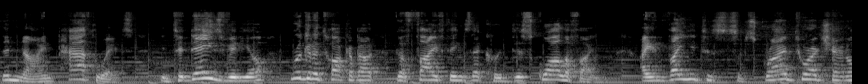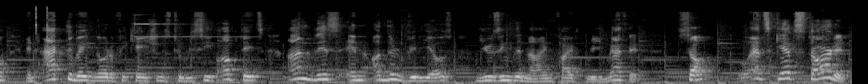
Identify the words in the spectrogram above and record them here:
the nine pathways. In today's video, we're going to talk about the five things that could disqualify you. I invite you to subscribe to our channel and activate notifications to receive updates on this and other videos using the 953 method. So let's get started.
